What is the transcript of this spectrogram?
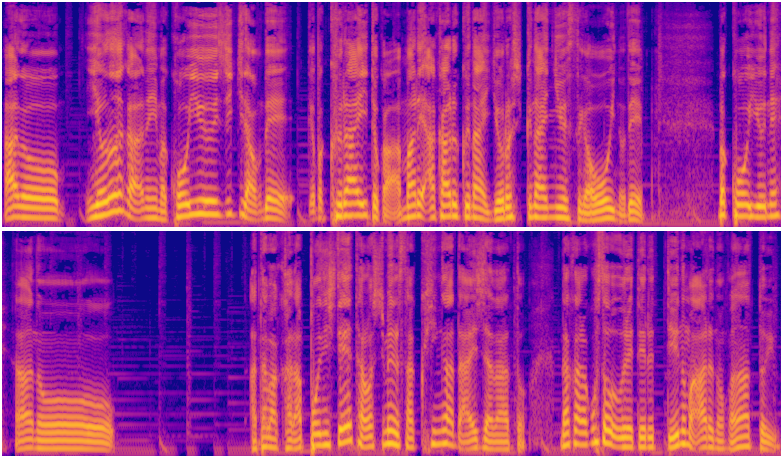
あのー、世の中はね、今こういう時期なので、やっぱ暗いとかあまり明るくない、よろしくないニュースが多いので、まあ、こういうね、あのー、頭空っぽにして楽しめる作品が大事だなと。だからこそ売れてるっていうのもあるのかなという、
